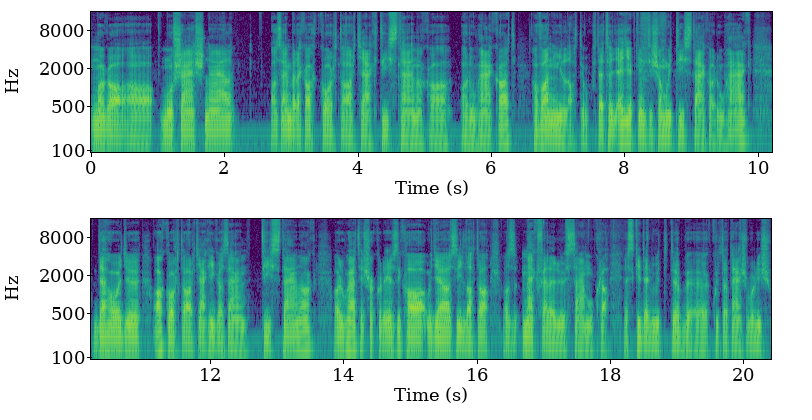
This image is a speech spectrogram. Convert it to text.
maga a mosásnál az emberek akkor tartják tisztának a, a ruhákat, ha van illatuk. Tehát, hogy egyébként is amúgy tiszták a ruhák, de hogy akkor tartják igazán tisztának a ruhát, és akkor érzik, ha ugye az illata az megfelelő számukra. Ez kiderült több kutatásból is,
